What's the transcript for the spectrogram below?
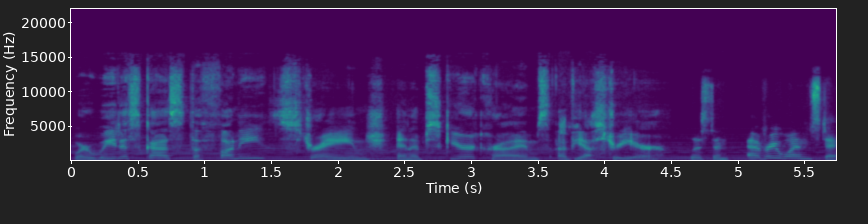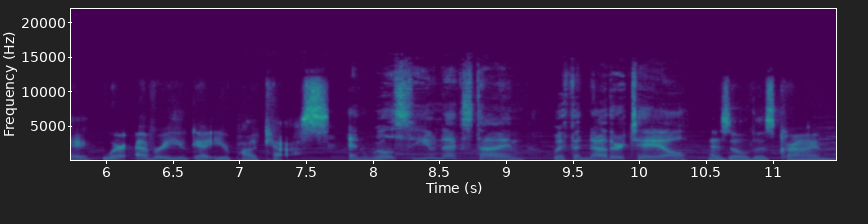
where we discuss the funny, strange, and obscure crimes of yesteryear. Listen every Wednesday wherever you get your podcasts. And we'll see you next time with another tale As old as crime.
